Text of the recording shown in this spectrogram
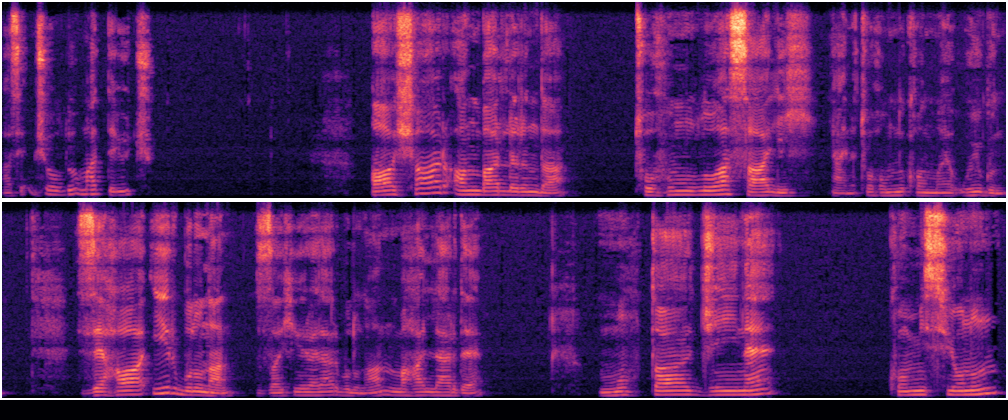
bahsetmiş olduğu madde 3 aşar ambarlarında tohumluğa salih yani tohumluk olmaya uygun zehair bulunan zahireler bulunan mahallerde muhtacine komisyonun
